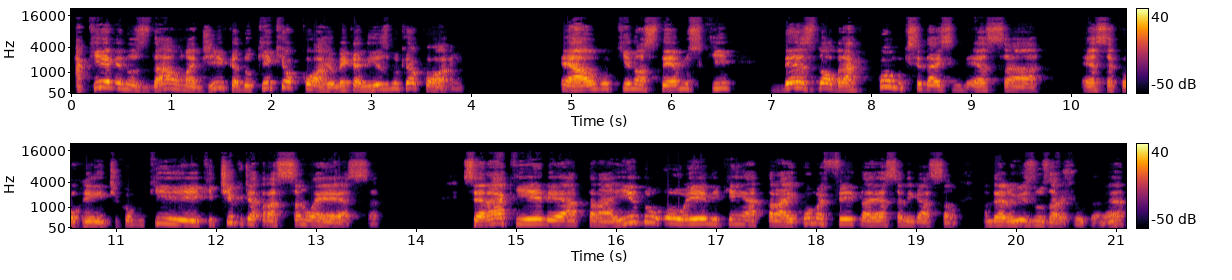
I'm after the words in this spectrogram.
aqui ele nos dá uma dica do que, que ocorre, o mecanismo que ocorre. É algo que nós temos que desdobrar. Como que se dá esse, essa, essa corrente? Como que, que tipo de atração é essa? Será que ele é atraído ou ele quem atrai? Como é feita essa ligação? André Luiz nos ajuda, né?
